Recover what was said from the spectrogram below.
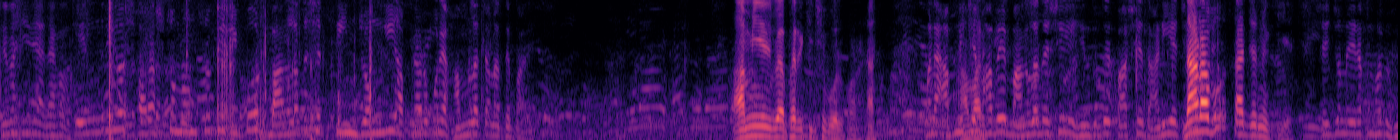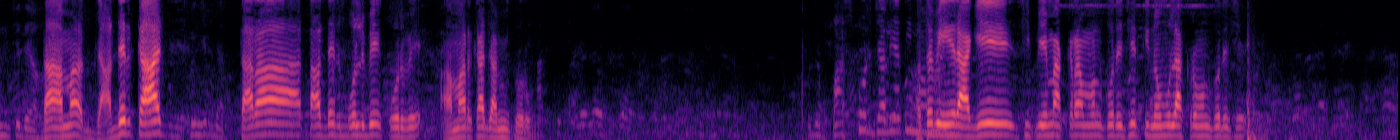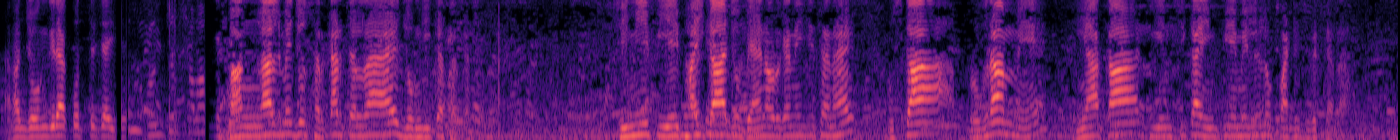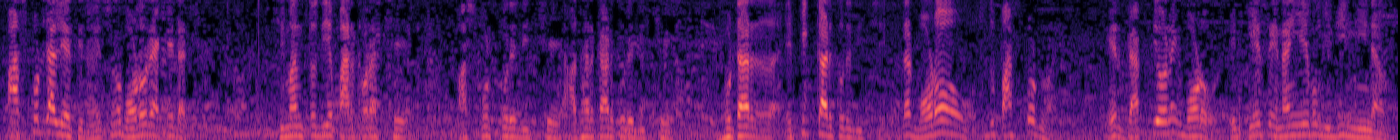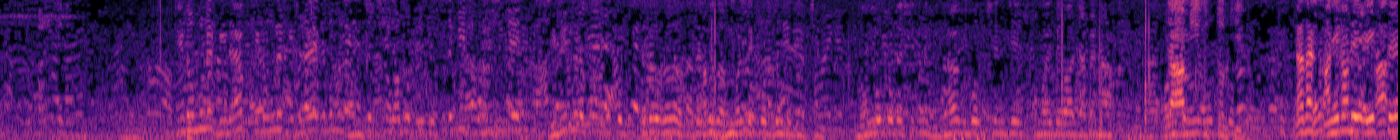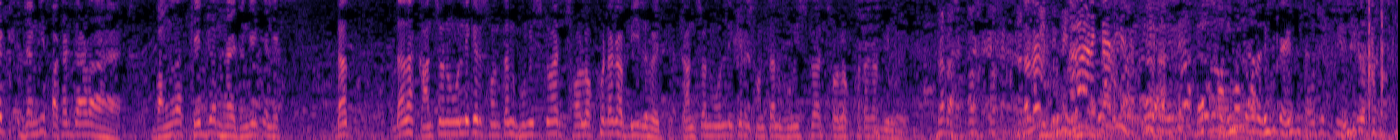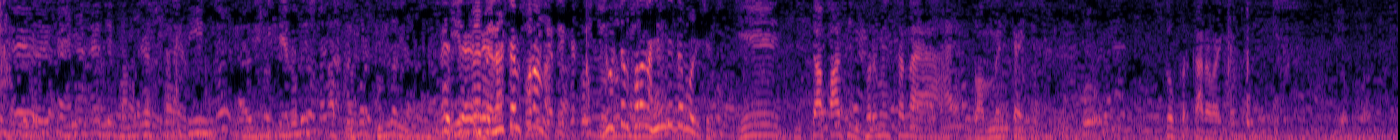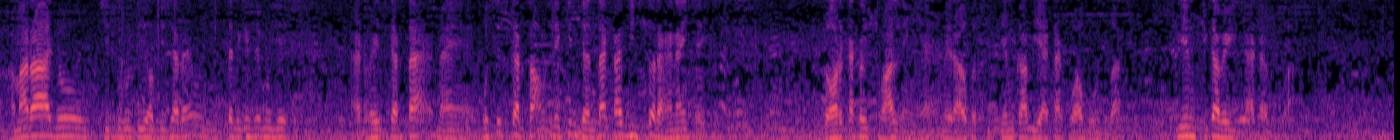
কেন্দ্রীয় স্বরাষ্ট্র মন্ত্রকের রিপোর্ট বাংলাদেশের তিন জঙ্গি আপনার উপরে হামলা চালাতে পারে। আমি এই ব্যাপারে কিছু বলব না। মানে আপনি যেভাবে বাংলাদেশি হিন্দুদের পাশে দাঁড়িয়েছেন দাঁড়াবো তার জন্য কি আছে? সেই জন্য এরকম ভাবে হুমকি দেওয়া তা আমার যাদের কাজ তারা তাদের বলবে করবে। আমার কাজ আমি করব। পাসপোর্ট জালিয়াতি তবে এর আগে সিপিএম আক্রমণ করেছে তৃণমূল আক্রমণ করেছে। এখন জঙ্গিরা করতে চাইছে অঞ্চল সভা बंगाल में जो सरकार चल रहा है जोंगी का सरकार सिमी पीएफआई का जो बैन ऑर्गेनाइजेशन है उसका प्रोग्राम में यहाँ का टीएमसी का एमपी एमएलए लोग पार्टिसिपेट कर रहा है পাসপোর্ট জালিয়াতি নয় এর সঙ্গে বড় র্যাকেট আছে সীমান্ত দিয়ে পার করাচ্ছে পাসপোর্ট করে দিচ্ছে আধার কার্ড করে দিচ্ছে ভোটার এপিক কার্ড করে দিচ্ছে এটার বড় শুধু পাসপোর্ট নয় এর ব্যাপ্তি অনেক বড় এই কেস এনআইএ এবং ইডি নিয়ে নেওয়া উচিত। তৃণমূলের বিধায়ক তৃণমূলের বিধায়ক এবং অঞ্চল সভাপতি প্রত্যেকেই পুলিশকে বিভিন্ন রকম তাদেরকে ধমক পর্যন্ত দিচ্ছেন বঙ্গপ্রদেশ সেখানে বিধায়ক বলছেন যে সময় দেওয়া যাবে না তা আমি উত্তর কি দেবো दादा एक कांचन से एक से एक जंगी पकड़ जा रहा है बांग्ला सेफ जोन है जंगी के लिए দা- দাদা কাঞ্চন মল্লিকের সন্তান ভূমিষ্ঠ হওয়ার ছ লক্ষ টাকা বিল হয়েছে কাঞ্চন মল্লিকের সন্তান ভূমিষ্ঠ হওয়ার ছ লক্ষ টাকা বিল হয়েছে कहना है कि बांग्लादेश का तीन जो टेररिस्ट आपके ऊपर हमला किया इसमें मेरा देखे कोई जरूरत नहीं है। হিন্দিতে বলছেন ये जिसका पास इंफॉर्मेशन आया है गवर्नमेंट का एजेंसी उसको उसके ऊपर कार्रवाई कर जो हमारा जो सिक्योरिटी ऑफिसर है वो जिस तरीके से मुझे एडवाइस करता है, मैं कोशिश करता हूँ, लेकिन जनता का बीच तो रहना ही चाहिए। दौर का कोई सवाल नहीं है। मेरा ऊपर सीपीएम का भी अटैक हुआ बहुत बार। टीएमसी का भी अटैक हुआ।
